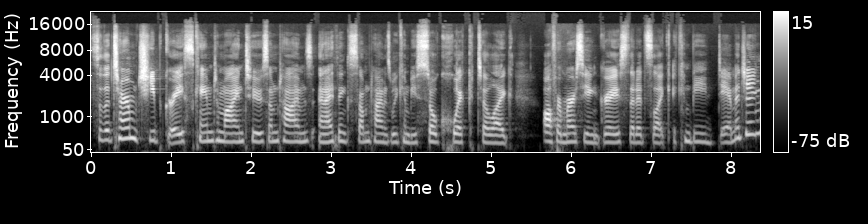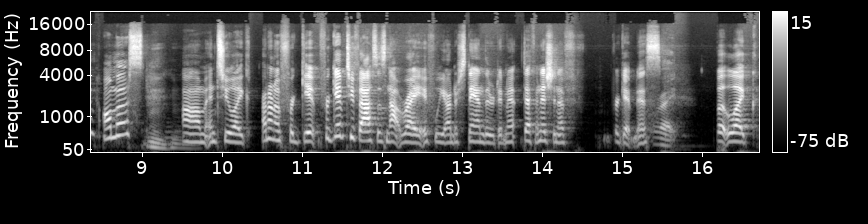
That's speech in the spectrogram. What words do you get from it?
so the term cheap grace came to mind too sometimes. And I think sometimes we can be so quick to like offer mercy and grace that it's like, it can be damaging almost. Mhm. Um, and to like, I don't know, forgive, forgive too fast is not right if we understand the de- definition of forgiveness. Right. But like,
